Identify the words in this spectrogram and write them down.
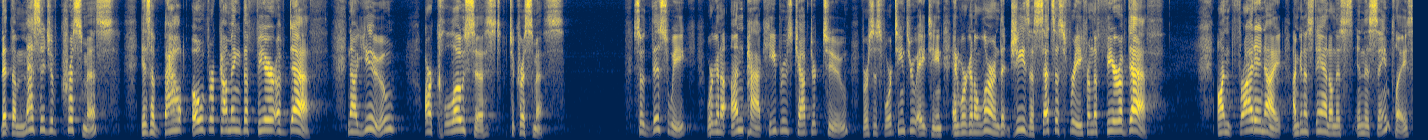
that the message of Christmas is about overcoming the fear of death. Now, you are closest to Christmas. So this week, we're going to unpack Hebrews chapter 2, verses 14 through 18, and we're going to learn that Jesus sets us free from the fear of death. On Friday night, I'm going to stand on this, in this same place,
